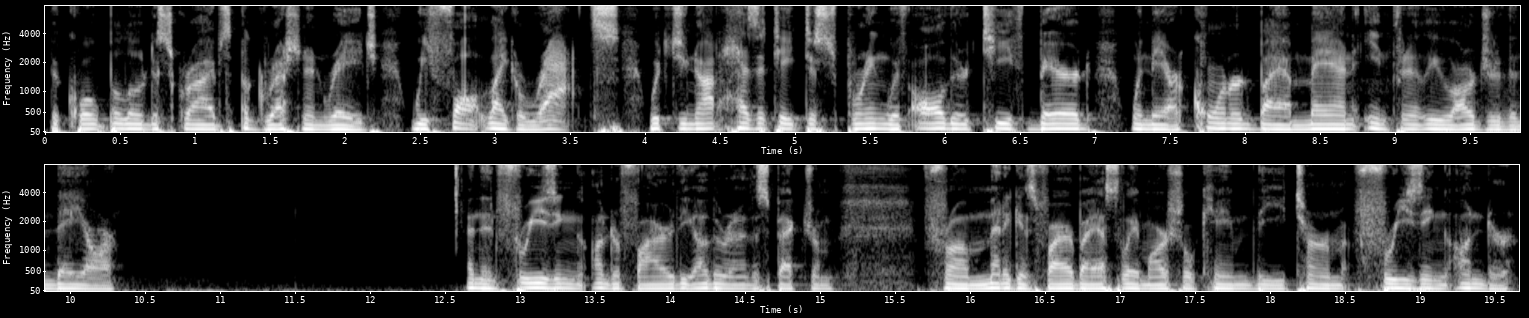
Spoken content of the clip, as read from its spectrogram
The quote below describes aggression and rage. We fought like rats, which do not hesitate to spring with all their teeth bared when they are cornered by a man infinitely larger than they are. And then freezing under fire, the other end of the spectrum. From Men Against Fire by S.L.A. Marshall came the term freezing under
